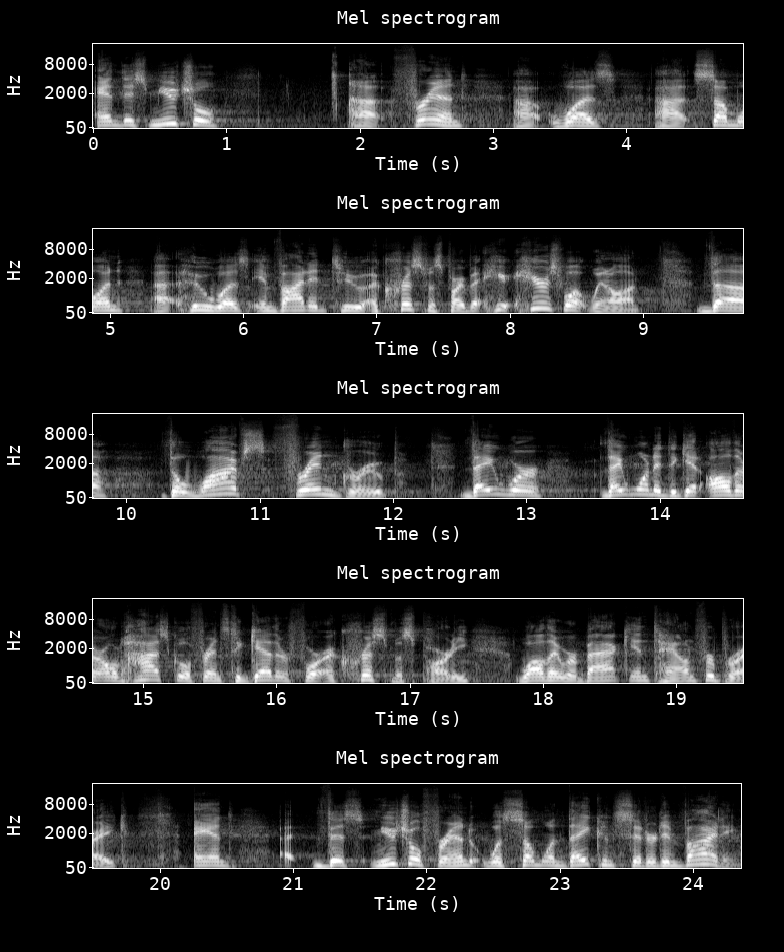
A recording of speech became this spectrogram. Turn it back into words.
and this mutual uh, friend uh, was uh, someone uh, who was invited to a Christmas party. But here, here's what went on the, the wife's friend group, they were they wanted to get all their old high school friends together for a Christmas party while they were back in town for break. And uh, this mutual friend was someone they considered inviting.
